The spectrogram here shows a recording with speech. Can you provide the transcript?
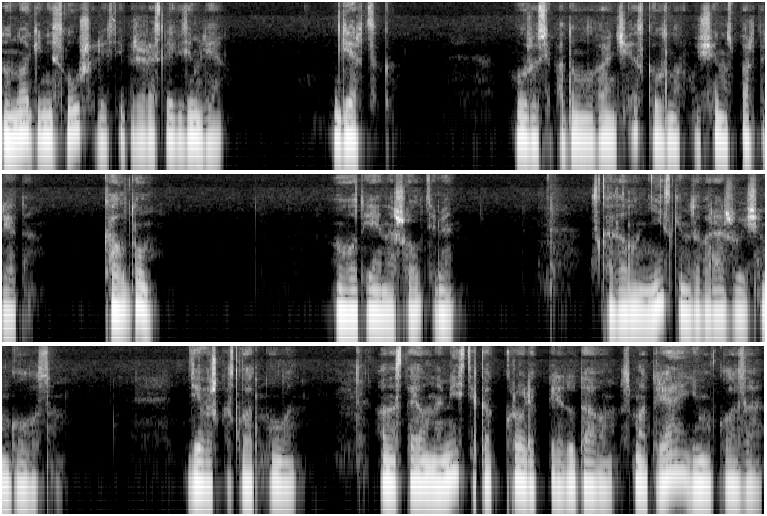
но ноги не слушались и приросли к земле. Герцог. В ужасе подумала Франческа, узнав мужчину с портрета. Колдун. Вот я и нашел тебя, сказал он низким, завораживающим голосом. Девушка сглотнула. Она стояла на месте, как кролик перед удавом, смотря ему в глаза.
